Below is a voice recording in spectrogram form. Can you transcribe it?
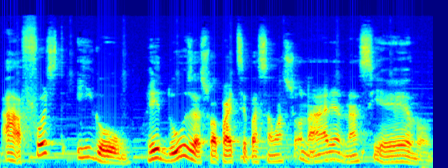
A First Eagle reduz a sua participação acionária na Cielo.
